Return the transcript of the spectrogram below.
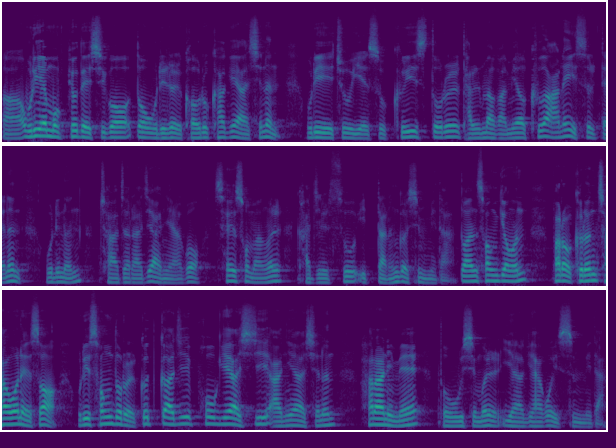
어, 우리의 목표 되시고 또 우리를 거룩하게 하시는 우리 주 예수 그리스도를 닮아가며 그 안에 있을 때는 우리는 좌절하지 아니하고 새 소망을 가질 수 있다는 것입니다. 또한 성경은 바로 그런 차원에서 우리 성도를 끝까지 포기하시지 아니하시는 하나님의 도우심을 이야기하고 있습니다.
